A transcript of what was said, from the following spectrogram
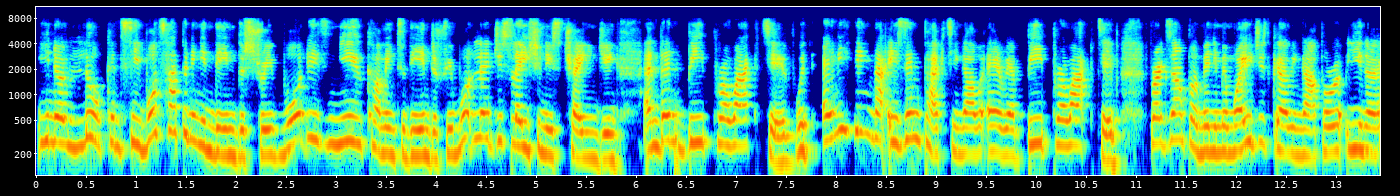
you know, look and see what's happening in the industry, what is new coming to the industry, what legislation is changing, and then be proactive with anything that is impacting our area. Be proactive. For example, minimum wage is going up, or you know,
